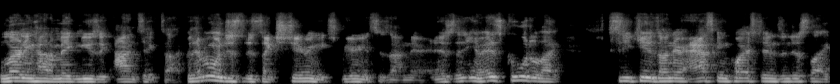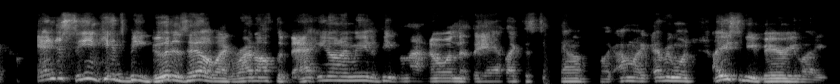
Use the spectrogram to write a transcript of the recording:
learning how to make music on TikTok because everyone just is like sharing experiences on there, and it's you know it's cool to like see kids on there asking questions and just like and just seeing kids be good as hell, like right off the bat, you know what I mean? And people not knowing that they had like this talent. Like I'm like everyone. I used to be very like,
